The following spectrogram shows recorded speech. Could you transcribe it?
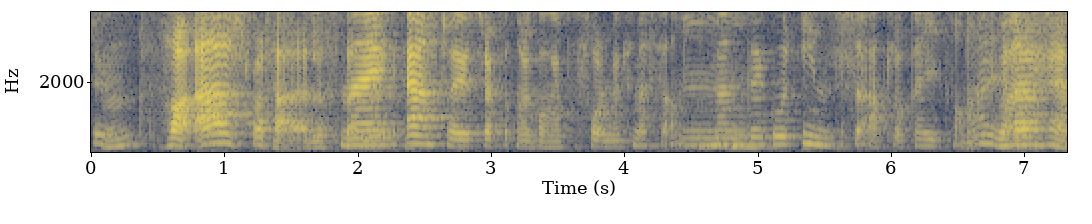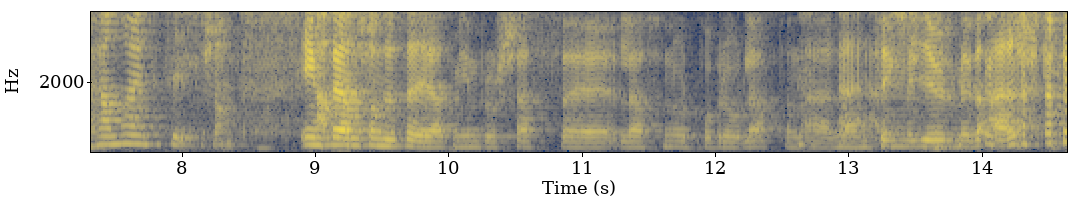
Mm. Har Ernst varit här? Eller säljer... Nej, Ernst har jag ju träffat några gånger på Formexmässan. Men det går inte att locka hit honom. Aj, tyvärr. nej. Så Han har inte tid för sånt. Inte Annars- ens som du säger att min brorsas eh, lösenord på Brolöten är någonting med jul med Ernst.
